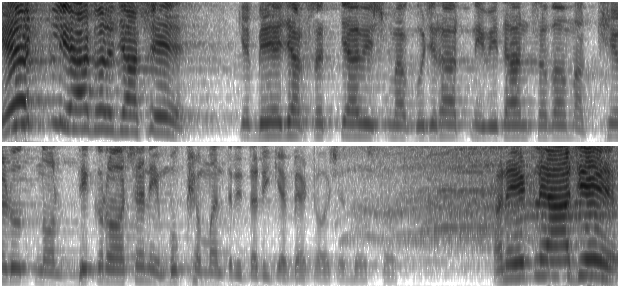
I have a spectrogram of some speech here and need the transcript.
એટલી આગળ જશે કે બે હજાર સત્યાવીસમાં ગુજરાતની વિધાનસભામાં ખેડૂતનો દીકરો છે ને મુખ્યમંત્રી તરીકે બેઠો છે દોસ્તો. અને એટલે આજે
